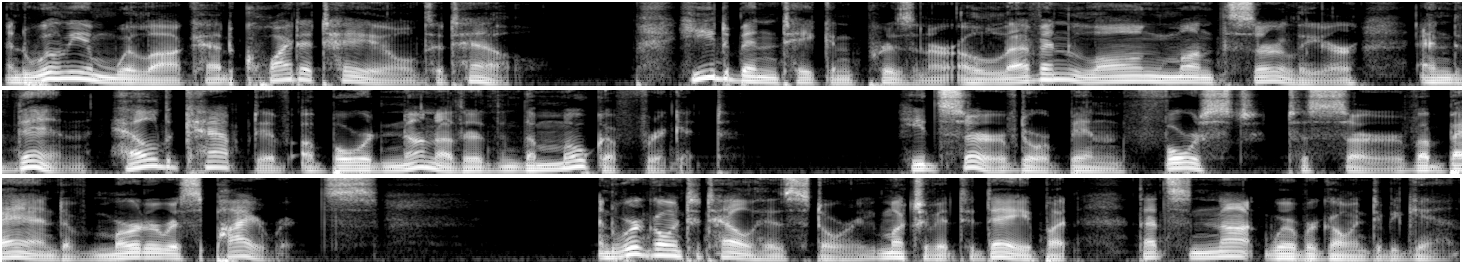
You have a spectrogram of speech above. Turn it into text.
and William Willock had quite a tale to tell. He'd been taken prisoner 11 long months earlier and then held captive aboard none other than the Mocha frigate. He'd served, or been forced to serve, a band of murderous pirates. And we're going to tell his story, much of it today, but that's not where we're going to begin.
